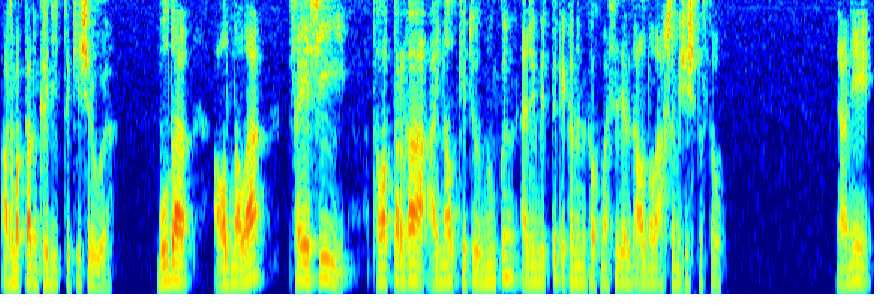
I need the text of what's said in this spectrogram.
азаматтардың кредитті кешіруі. Бұл да алдын ала саяси талаптарға айналып кетуі мүмкін әлеуметтік экономикалық мәселелерді алдын ала ақшамен шешіп тастау. Яғни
